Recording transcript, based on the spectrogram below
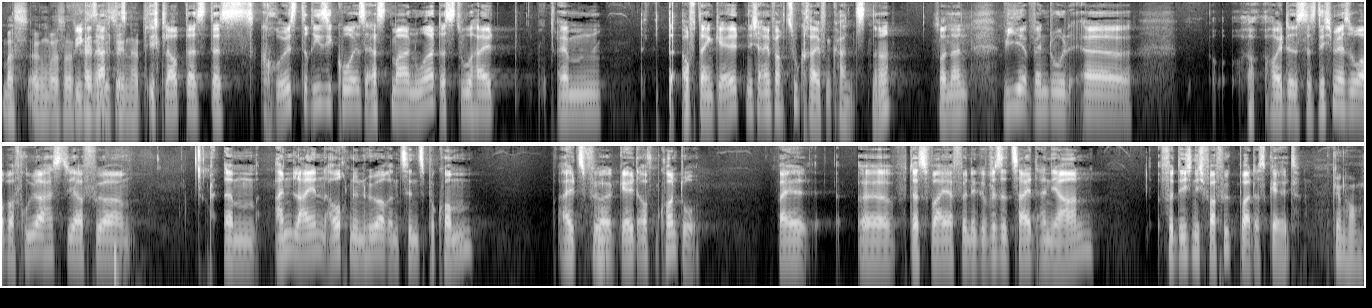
Was irgendwas, was Wie keiner gesagt, gesehen das, hat. ich glaube, dass das größte Risiko ist erstmal nur, dass du halt ähm, auf dein Geld nicht einfach zugreifen kannst, ne? Sondern wie wenn du äh, heute ist es nicht mehr so, aber früher hast du ja für ähm, Anleihen auch einen höheren Zins bekommen als für Mhm. Geld auf dem Konto. Weil äh, das war ja für eine gewisse Zeit an Jahren für dich nicht verfügbar, das Geld. Genau.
